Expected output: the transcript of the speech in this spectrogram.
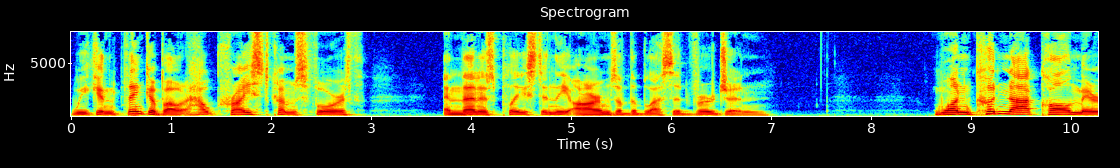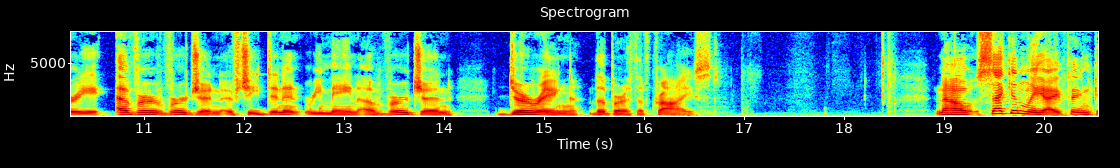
we can think about how Christ comes forth and then is placed in the arms of the Blessed Virgin. One could not call Mary ever virgin if she didn't remain a virgin during the birth of Christ. Now, secondly, I think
